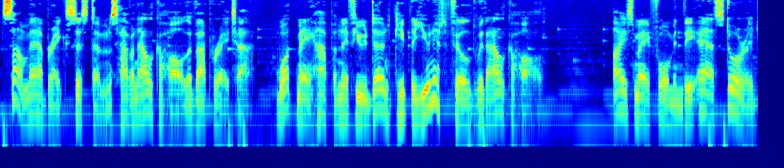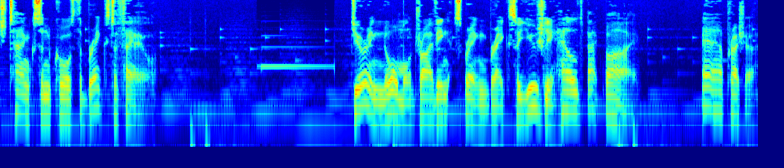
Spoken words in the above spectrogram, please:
Some air brake systems have an alcohol evaporator. What may happen if you don't keep the unit filled with alcohol? Ice may form in the air storage tanks and cause the brakes to fail. During normal driving, spring brakes are usually held back by air pressure.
